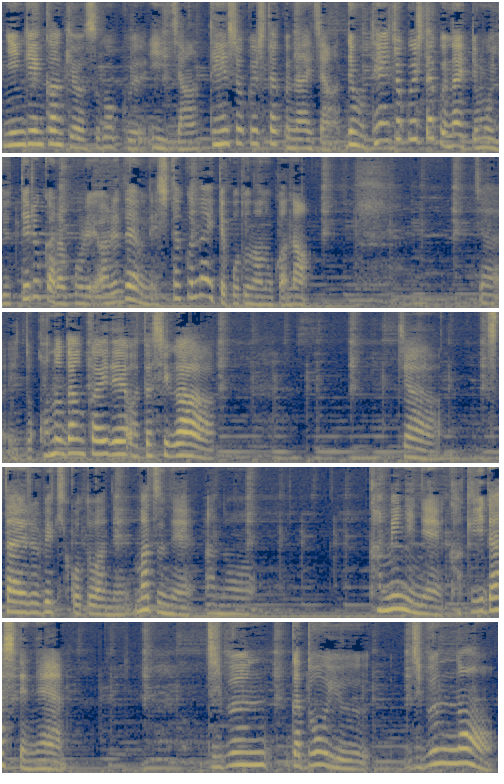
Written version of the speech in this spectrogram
人間関係はすごくいいじゃん。転職したくないじゃん。でも転職したくないってもう言ってるからこれあれだよね。したくないってことなのかな。じゃあ、えっと、この段階で私がじゃあ伝えるべきことはねまずねあの紙にね書き出してね自分がどういう自分の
